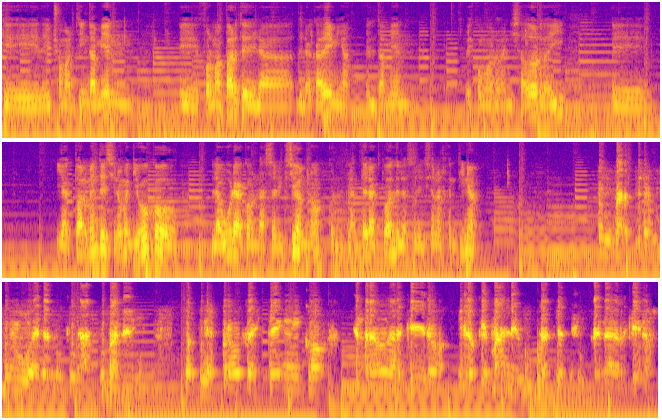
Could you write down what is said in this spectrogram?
que de hecho Martín también eh, forma parte de la, de la academia. Él también es como organizador de ahí. Eh, y actualmente, si no me equivoco, labura con la selección, ¿no? Con el plantel actual de la selección argentina. Martín es muy bueno en lo que hace, Maxi. Martín es profe, es técnico, entrenador de arquero, y lo que más le gusta es entrenar arqueros.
